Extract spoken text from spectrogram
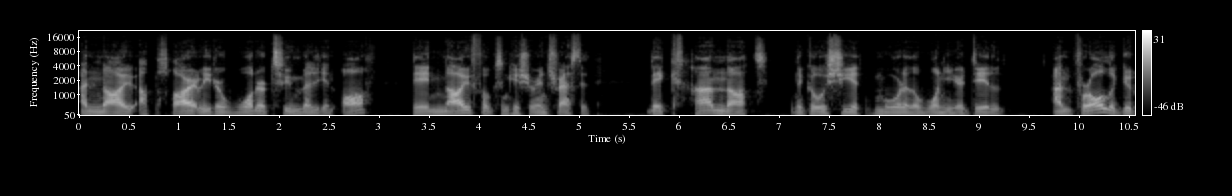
and now apparently they're one or two million off. They now, folks, in case you're interested, they cannot negotiate more than a one year deal. And for all the good,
